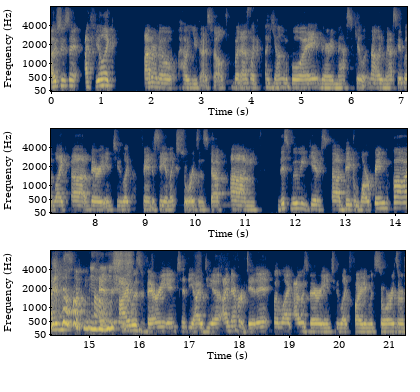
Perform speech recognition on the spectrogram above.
I was just gonna say, I feel like I don't know how you guys felt, but as like a young boy, very masculine, not like masculine, but like uh very into like fantasy and like swords and stuff. Um, this movie gives uh big LARPing vibes. oh, no. and. I was very into the idea. I never did it, but like I was very into like fighting with swords or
